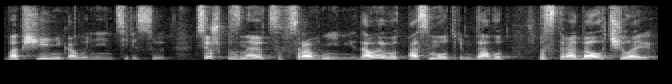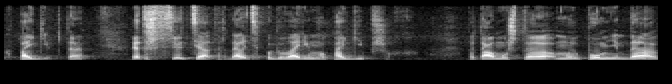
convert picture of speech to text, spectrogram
Вообще никого не интересует. Все же познается в сравнении. Давай вот посмотрим, да, вот пострадал человек, погиб, да? Это же все театр. Давайте поговорим о погибших потому что мы помним да,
